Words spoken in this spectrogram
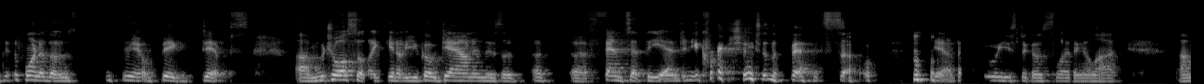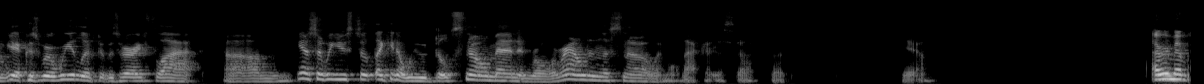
one of those, you know, big dips. Um, which also like, you know, you go down and there's a, a, a fence at the end and you crash into the fence. So yeah, that's where we used to go sledding a lot. Um, yeah, because where we lived, it was very flat. Um, you know so we used to like, you know, we would build snowmen and roll around in the snow and all that kind of stuff. But yeah. I remember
